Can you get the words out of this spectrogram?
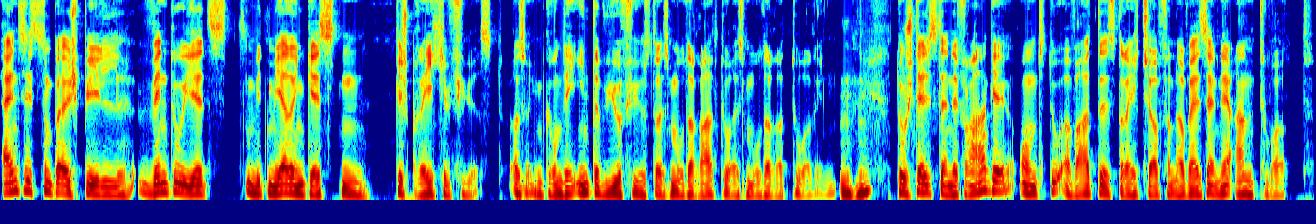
Eins ist zum Beispiel, wenn du jetzt mit mehreren Gästen Gespräche führst, also im Grunde Interview führst als Moderator, als Moderatorin. Mhm. Du stellst eine Frage und du erwartest rechtschaffenerweise eine Antwort.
